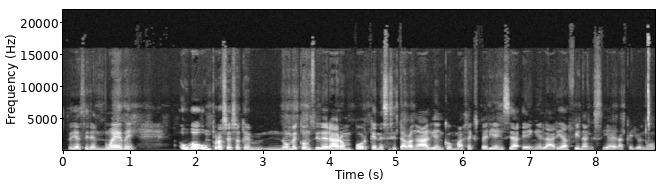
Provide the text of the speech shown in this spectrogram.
estoy a decir en 9 hubo un proceso que no me consideraron porque necesitaban a alguien con más experiencia en el área financiera, que yo no,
